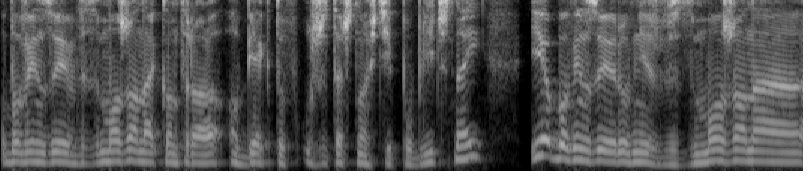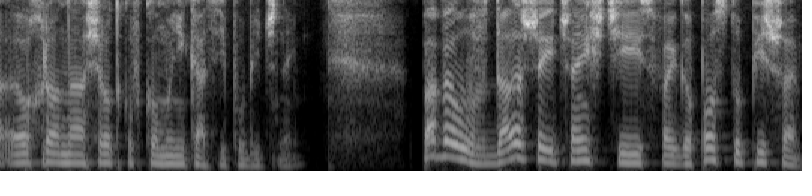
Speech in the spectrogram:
Obowiązuje wzmożona kontrola obiektów użyteczności publicznej i obowiązuje również wzmożona ochrona środków komunikacji publicznej. Paweł w dalszej części swojego postu pisze:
